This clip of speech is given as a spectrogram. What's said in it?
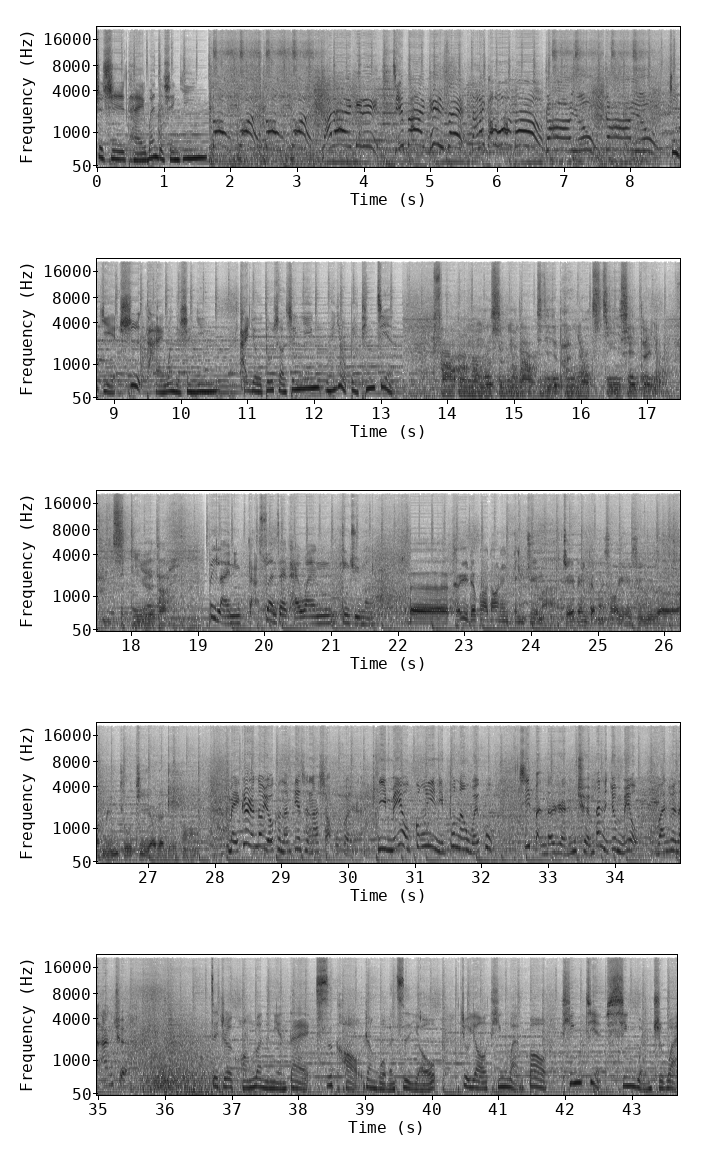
这是台湾的声音。动转动转，来来给你击败 K C，再来搞活宝！加油加油！这也是台湾的声音。还有多少声音没有被听见？发噩梦的是遇到自己的朋友、自己一些队友是虐待。未来你打算在台湾定居吗？呃，可以的话当然定居嘛。这边怎么说也是一个民族自由的地方。每个人都有可能变成那小部分人。你没有公益，你不能维护基本的人权，那你就没有完全的安全。在这狂乱的年代，思考让我们自由，就要听晚报，听见新闻之外。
